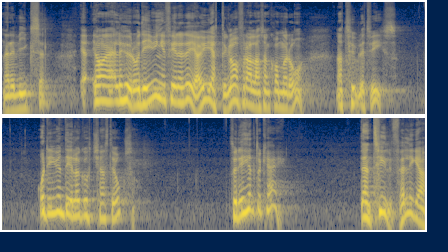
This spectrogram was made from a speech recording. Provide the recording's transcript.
när det är vigsel. Ja, eller hur? Och det är ju inget fel i det. Jag är ju jätteglad för alla som kommer då, naturligtvis. Och det är ju en del av gudstjänst det också. Så det är helt okej. Okay. Den tillfälliga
